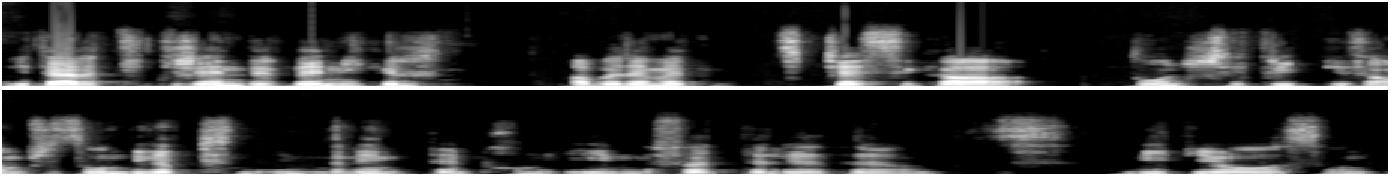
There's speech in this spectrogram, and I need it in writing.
In dieser Zeit ist eher weniger, aber dann, wenn Jessica Donnerstag, Freitag, Samstag, Sonntag etwas unternimmt, dann bekomme ich immer Fotos über und Videos und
